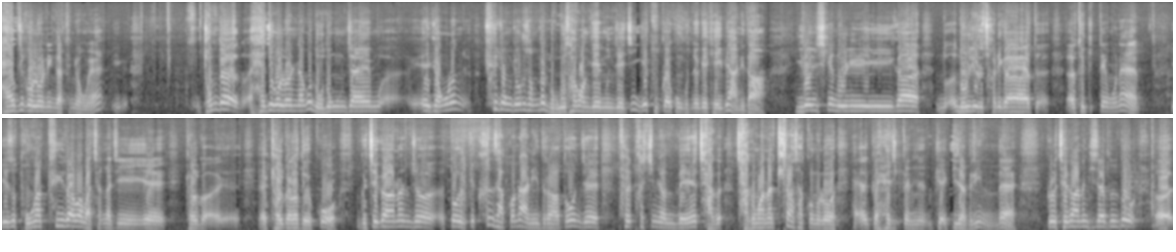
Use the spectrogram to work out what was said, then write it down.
해직 언론인 같은 경우에 전부 다 해직 언론이라고 노동자의 경우는 최종적으로 전부 다 노사 관계의 문제지 이게 국가 공권력의 개입이 아니다. 이런 식의 논리가 논리로 처리가 됐기 때문에 그래서 동아 투이다와 마찬가지의 결과 결과가 되었고 그 제가 아는 저 또 이렇게 큰 사건은 아니더라도 이제 8, 80년대에 자그 자그마한 필화 사건으로 해, 그 해직된 기자들이 있는데 그 제가 아는 기자들도 어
